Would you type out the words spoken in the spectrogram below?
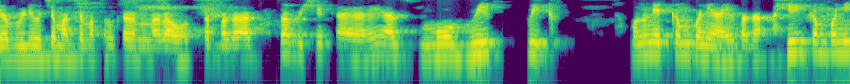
या व्हिडिओच्या माध्यमातून करणार आहोत. तर बघा आजचा विषय काय आहे? आज मोवी क्विक म्हणून एक कंपनी आहे. बघा ही कंपनी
